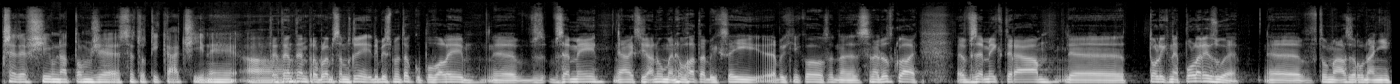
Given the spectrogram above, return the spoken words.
především na tom, že se to týká Číny. A... Tak ten, ten problém samozřejmě, kdybychom to kupovali eh, v, v zemi, já nechci žádnou jmenovat, abych se, jí, abych někoho se, ne, se nedotkl, ale v zemi, která e, tolik nepolarizuje, Eh, v tom názoru na ní,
